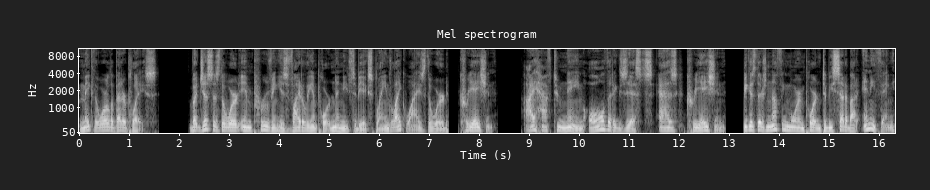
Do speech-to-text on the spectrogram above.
make the world a better place. But just as the word improving is vitally important and needs to be explained, likewise the word creation. I have to name all that exists as creation because there's nothing more important to be said about anything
